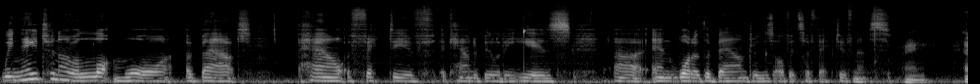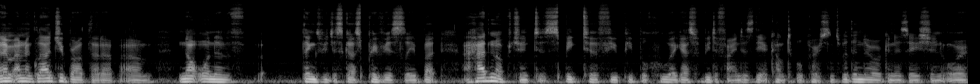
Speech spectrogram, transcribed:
we need to know a lot more about how effective accountability is uh, and what are the boundaries of its effectiveness. Right. And I'm, and I'm glad you brought that up. Um, not one of things we discussed previously, but I had an opportunity to speak to a few people who I guess would be defined as the accountable persons within their organization or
